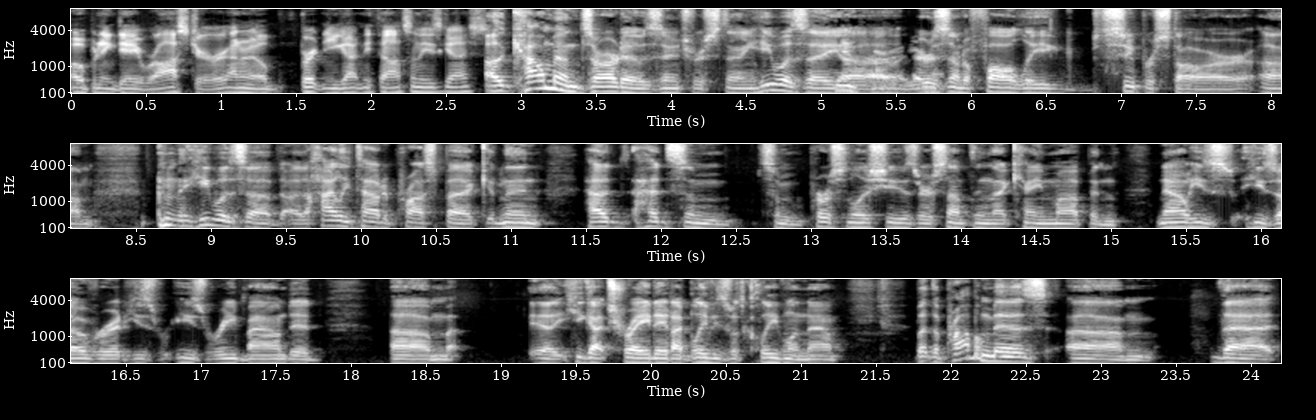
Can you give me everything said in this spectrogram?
opening day roster. I don't know, Brittany, you got any thoughts on these guys? Uh, Cal Manzardo is interesting. He was a uh, Arizona Fall League superstar. Um, he was a, a highly touted prospect, and then had had some some personal issues or something that came up, and now he's he's over it. He's he's rebounded. Um, uh, he got traded. I believe he's with Cleveland now. But the problem is um, that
